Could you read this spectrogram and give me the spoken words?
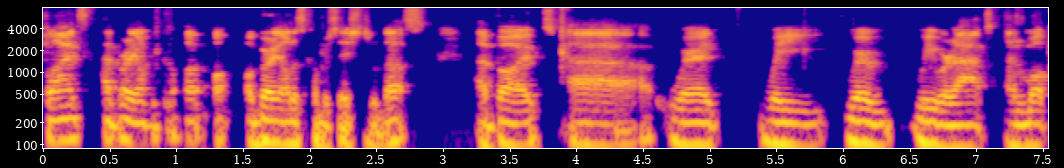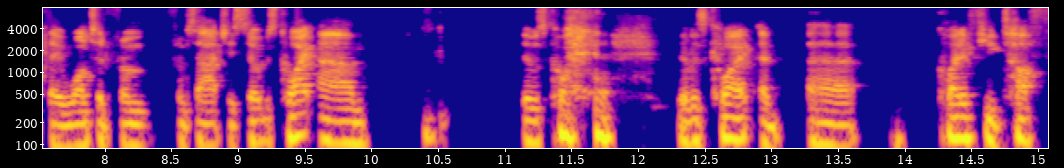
clients had very uh, uh, very honest conversations with us about uh, where we where we were at and what they wanted from from Saatchi. So it was quite um there was quite there was quite a uh, quite a few tough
